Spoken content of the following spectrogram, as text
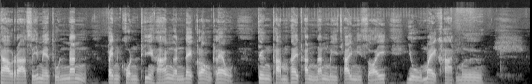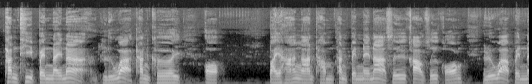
ชาวราศีเมถุนนั้นเป็นคนที่หาเงินได้คล่องแคล่ว จึงทำให้ท่านนั้นมีใช้มีสอยอยู่ไม่ขาดมือ ท่านที่เป็นในหน้า หรือว่าท่านเคยออกไปหางานทำท่านเป็นในหน้าซื้อข้าวซื้อของ หรือว่าเป็นใน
